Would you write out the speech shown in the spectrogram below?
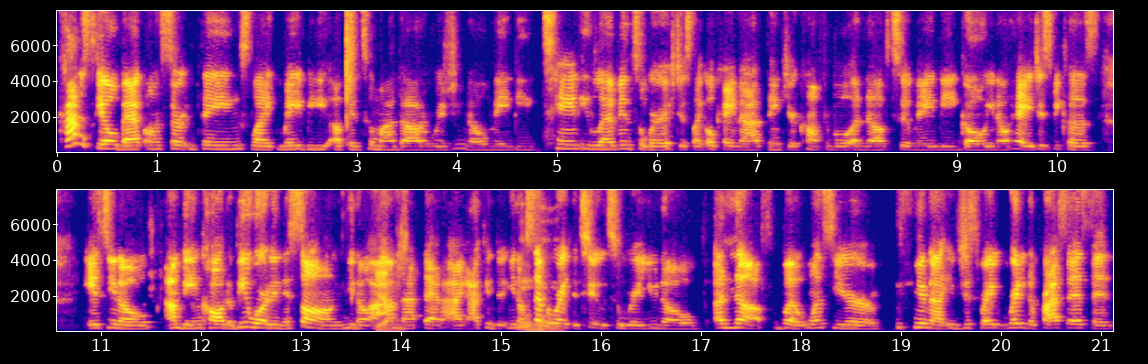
kind of scale back on certain things, like maybe up until my daughter was, you know, maybe 10, 11, to where it's just like, okay, now I think you're comfortable enough to maybe go, you know, hey, just because it's you know i'm being called a b word in this song you know yeah. i'm not that i, I can you know mm-hmm. separate the two to where you know enough but once you're you're not you're just ready, ready to process and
